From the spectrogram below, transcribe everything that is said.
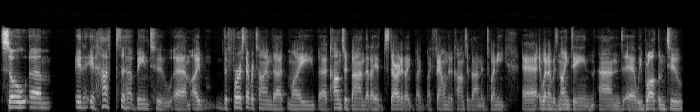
So, um, it it has to have been two. Um, I the first ever time that my uh, concert band that I had started, I, I, I founded a concert band in twenty uh, when I was nineteen, and uh, we brought them to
